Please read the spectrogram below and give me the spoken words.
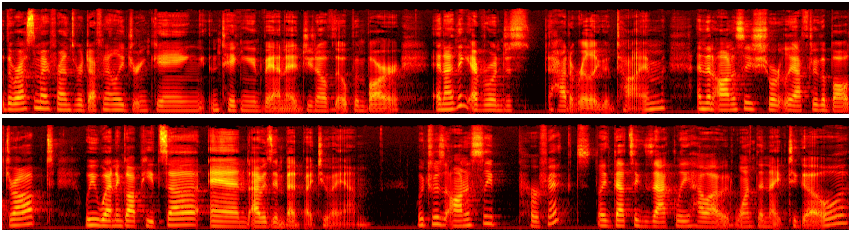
the rest of my friends were definitely drinking and taking advantage you know of the open bar. And i think everyone just had a really good time. And then honestly shortly after the ball dropped we went and got pizza and i was in bed by 2 a.m which was honestly perfect. Like that's exactly how i would want the night to go.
